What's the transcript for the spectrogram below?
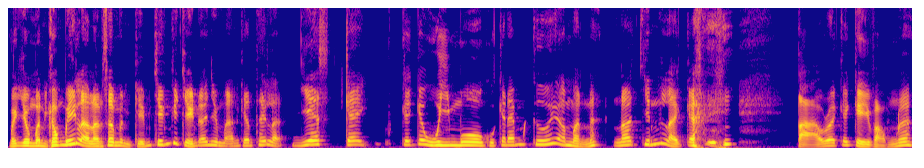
Mặc dù mình không biết là làm sao mình kiểm chứng cái chuyện đó nhưng mà anh cảm thấy là yes cái cái cái quy mô của cái đám cưới ở mình á nó chính là cái tạo ra cái kỳ vọng đó.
